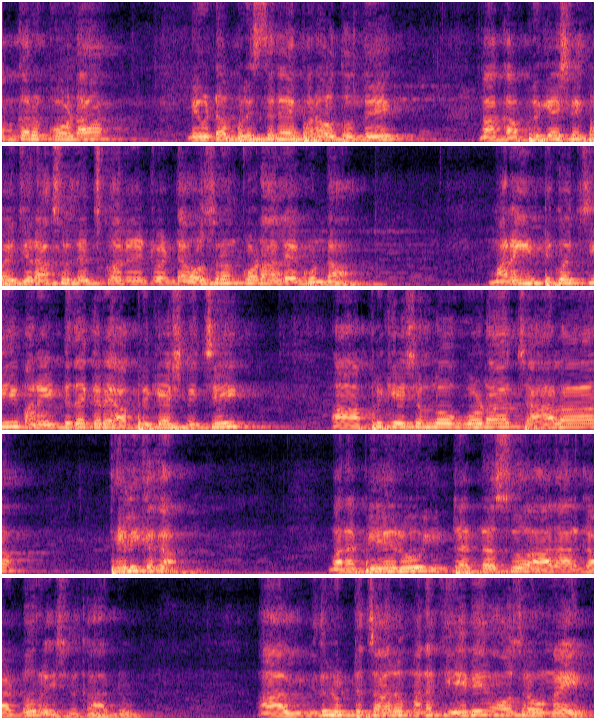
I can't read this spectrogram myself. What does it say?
ఒక్కరు కూడా మేము డబ్బులు ఇస్తేనే పని అవుతుంది. నాకు అప్లికేషన్కి పోయి జిరాక్సులు తెచ్చుకోవాలనేటువంటి అవసరం కూడా లేకుండా మన ఇంటికి వచ్చి మన ఇంటి దగ్గరే అప్లికేషన్ ఇచ్చి ఆ అప్లికేషన్లో కూడా చాలా తేలికగా మన పేరు ఇంటి address Aadhaar card ration card. ఆ విధులు ఉంటే చాలు మనకి ఏమేమి అవసరం ఉన్నాయి?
